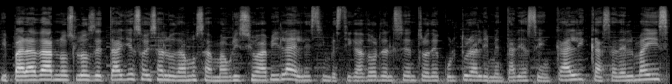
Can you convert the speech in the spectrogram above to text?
Y para darnos los detalles, hoy saludamos a Mauricio Ávila, él es investigador del Centro de Cultura Alimentaria Cali, Casa del Maíz,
